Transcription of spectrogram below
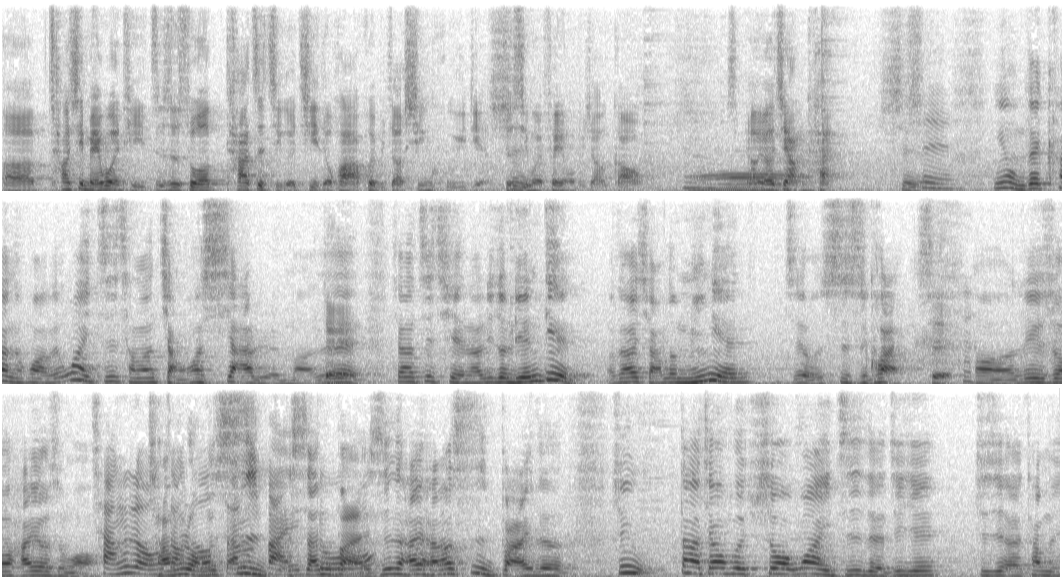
呃，长期没问题，只是说它这几个季的话会比较辛苦一点，是就是因为费用比较高。哦。要要这样看。是。是。因为我们在看的话，外资常常讲话吓人嘛，对不对？对像之前呢，例如联电，我大家想到明年。只有四十块，是啊，例如说还有什么长荣，长荣四百三百，甚至还还到四百的，所以大家会受外资的这些，就是呃，他们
